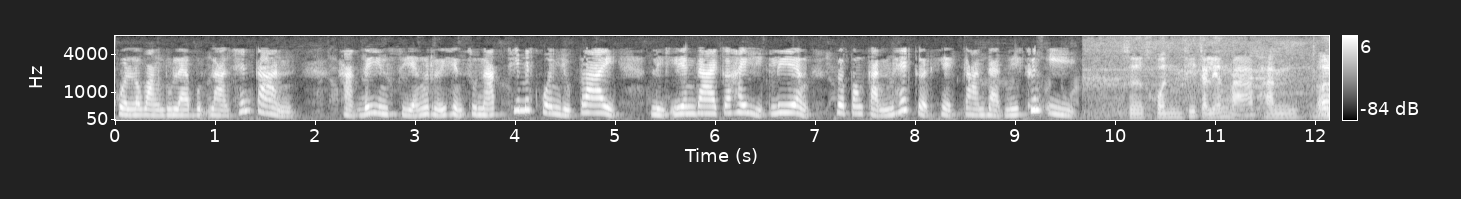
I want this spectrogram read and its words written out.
ควรระวังดูแลบุตรหลานเช่นกัน หากได้ยินเสียงหรือเห็นสุนัขที่ไม่ควรอยู่ใกล้ หลีกเลี่ยงได้ก็ให้หลีกเลี่ยง เพื่อป้องกันไม่ให้เกิดเหตุการณ์แบบนี้ขึ้นอีก คือคนที่จะเลี้ยงหมาพันธุ์ดุ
